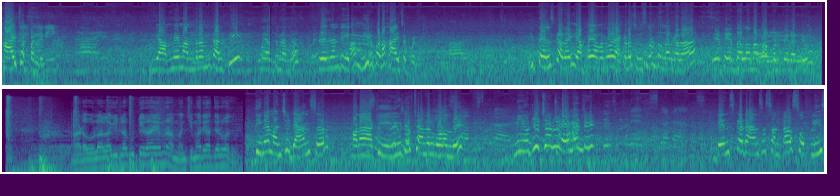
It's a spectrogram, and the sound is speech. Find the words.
హాయ్ చెప్పండి. యా మేమందరం కలిపి వెళ్తున్నాము. ప్రెసెంట్ మీరు కూడా హాయ్ చెప్పండి. ఇది తెలుసు కదా ఈ అబ్బాయి ఎవరో ఎక్కడో చూసినట్టు ఉన్నారు కదా. ఏ తీర్థాల్లో నాకు అప్పడిపోయినట్టు అడవులలో ఇట్లా పుట్టిరా ఏమ్రా? మంచి మర్యాద తెలియదు తినే మంచి డాన్సర్. మనకి యూట్యూబ్ ఛానల్ కూడా ఉంది. మీ యూట్యూబ్ ఛానల్ ఏమండి? డెన్స్కా డాన్సెస్. అంట. So please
